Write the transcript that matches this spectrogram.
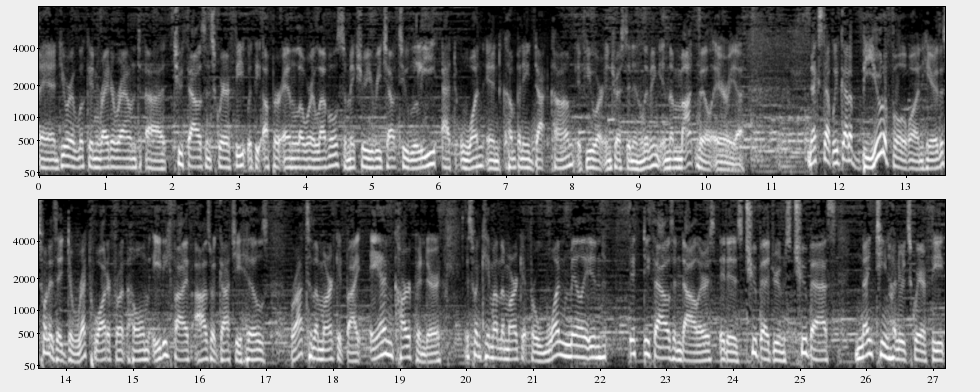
and you are looking right around uh, 2,000 square feet with the upper and lower levels. So make sure you reach out to Lee at oneandcompany.com if you are interested in living in the Montville area. Next up, we've got a beautiful one here. This one is a direct waterfront home, 85 Oswegatchie Hills, brought to the market by Ann Carpenter. This one came on the market for one million fifty thousand dollars. It is two bedrooms, two baths, 1,900 square feet.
